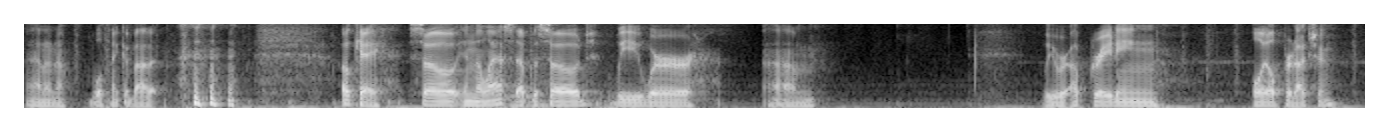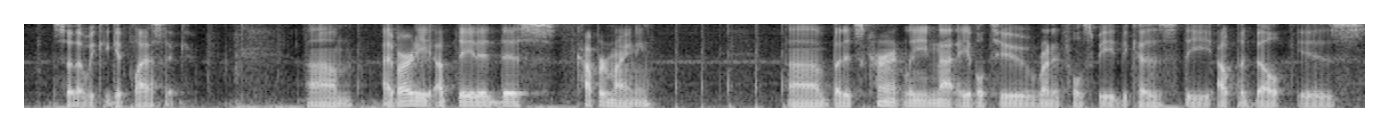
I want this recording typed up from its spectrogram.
I don't know. We'll think about it. okay, so in the last episode, we were um, we were upgrading oil production so that we could get plastic. Um, I've already updated this copper mining uh, but it's currently not able to run at full speed because the output belt is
